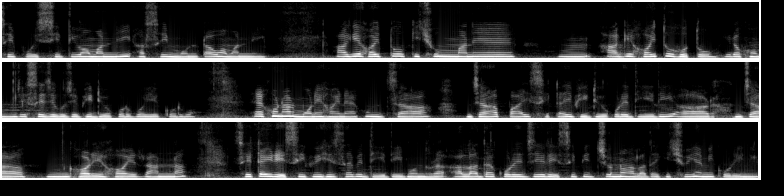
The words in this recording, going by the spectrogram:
সেই পরিস্থিতিও আমার নেই আর সেই মনটাও আমার নেই। আগে হয়তো কিছু মানে আগে হয়তো হতো এরকম যে সেজে গুজে ভিডিও করব ইয়ে করব। এখন আর মনে হয় না। এখন যা যা পাই সেটাই ভিডিও করে দিয়ে দিই আর যা ঘরে হয় রান্না সেটাই রেসিপি হিসাবে দিয়ে দিই বন্ধুরা। আলাদা করে যে রেসিপির জন্য আলাদা কিছুই আমি করিনি।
